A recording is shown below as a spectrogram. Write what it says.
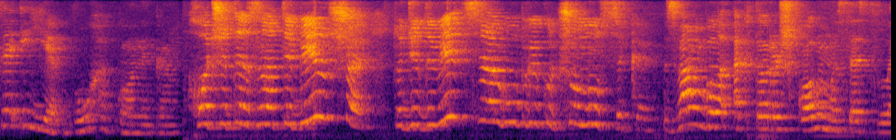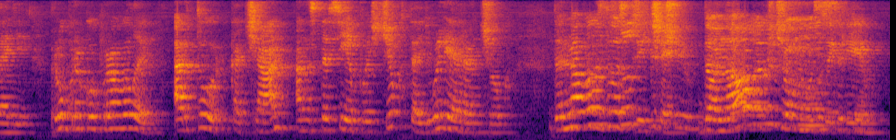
Це і є вуха коника. Хочете знати більше? Тоді дивіться рубрику Чомусики. З вами були актори школи мистецтв Леді. Рубрику провели Артур Качан, Анастасія Плещук та Юлія Рачук. До нових зустрічей! До нових чомусиків!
